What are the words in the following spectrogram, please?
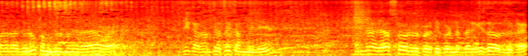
पर्दा ज़रूर कमज़ोर नज़र आया हुआ है। इसी कारण पैसे कम मिले हैं। पंद्रह हज़ार सौ रुपये प्रति क्विंटल दर के हिसाब से है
